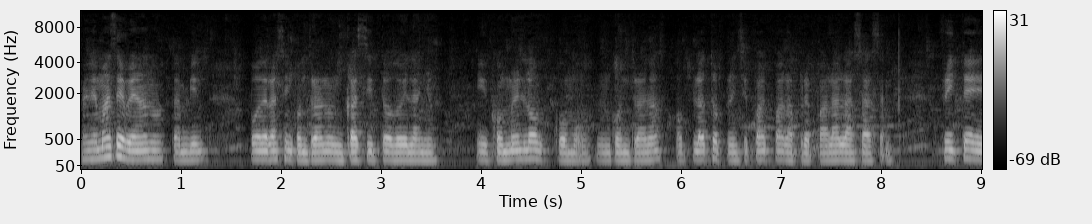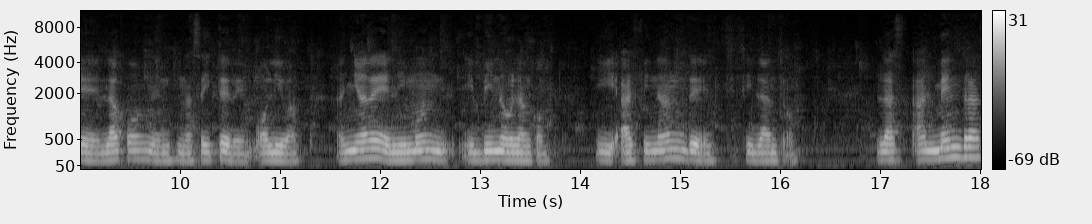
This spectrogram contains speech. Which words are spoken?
Además de verano, también podrás encontrarlo en casi todo el año y comerlo como encontrarás o plato principal para preparar la salsa. Frite el ajo en aceite de oliva, añade el limón y vino blanco y al final de cilantro. Las almendras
